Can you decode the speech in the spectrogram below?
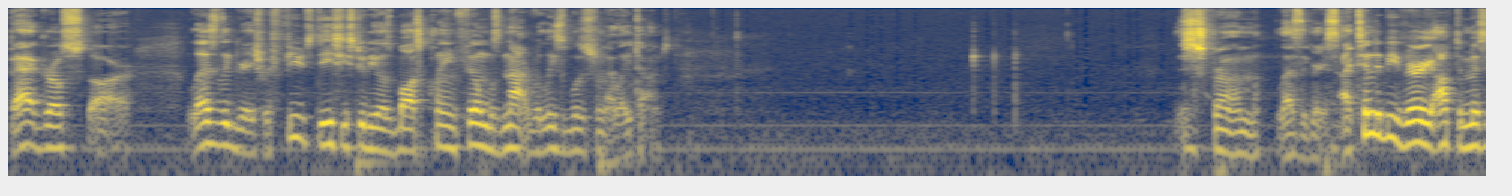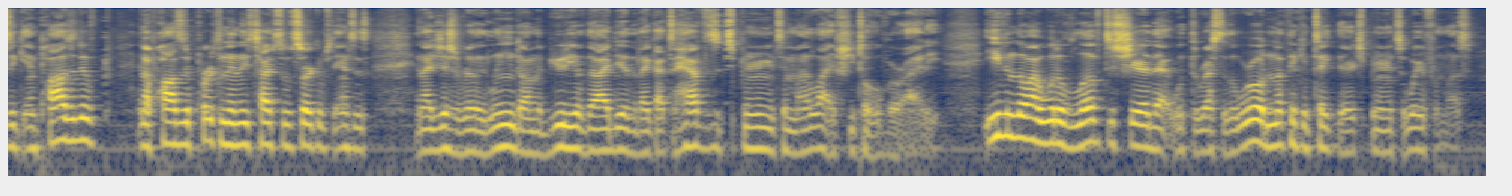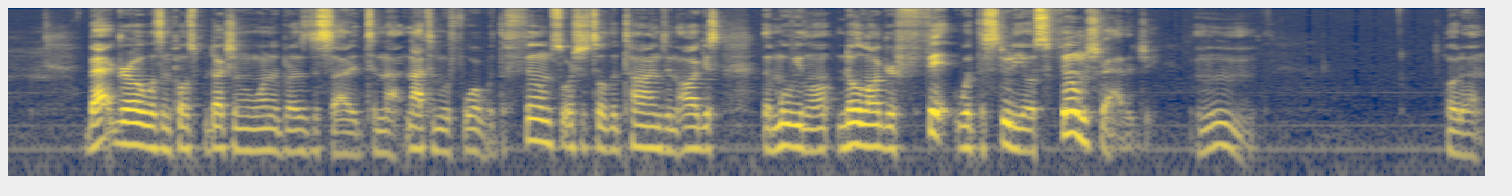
Batgirl star Leslie Grace refutes DC Studios boss claim film was not releasable. Is from LA Times. This is from Leslie Grace. I tend to be very optimistic and positive and a positive person in these types of circumstances, and I just really leaned on the beauty of the idea that I got to have this experience in my life, she told Variety. Even though I would have loved to share that with the rest of the world, nothing can take their experience away from us. Batgirl was in post production when Warner Brothers decided to not, not to move forward with the film. Sources told the Times in August the movie lo- no longer fit with the studio's film strategy. Mm. Hold on.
